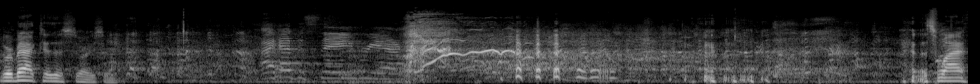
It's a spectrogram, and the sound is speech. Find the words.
we're back to this story, sir. I had the same reaction. that's why.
